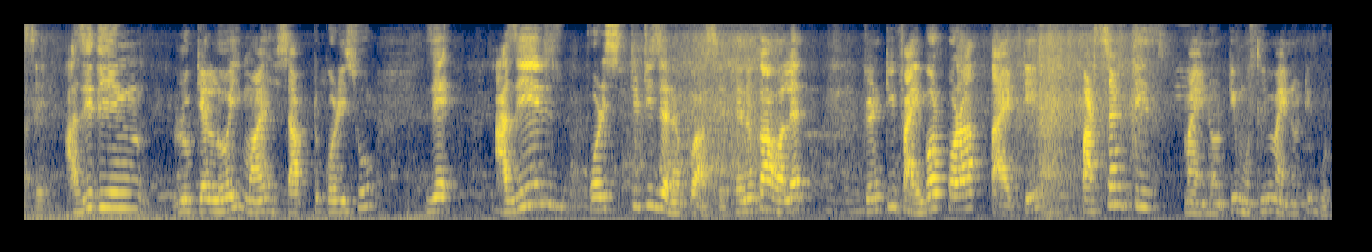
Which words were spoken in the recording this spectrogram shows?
আছে। আজি দিনলৈকে লৈ মই হিচাপটো কৰিছোঁ যে আজিৰ পৰিস্থিতি যেনেকুৱা আছে, তেনেকুৱা হ'লে টুৱেণ্টি ফাইভৰ পৰা থাৰ্টি পাৰ্চেণ্টেজ মাইনৰিটি মুছলিম মাইনৰিটি ভোট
